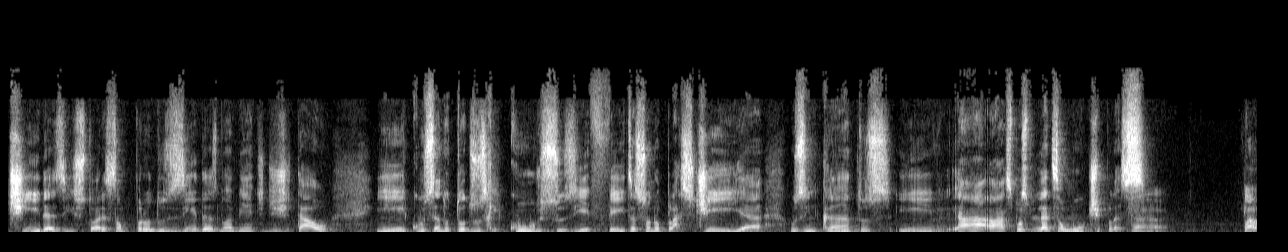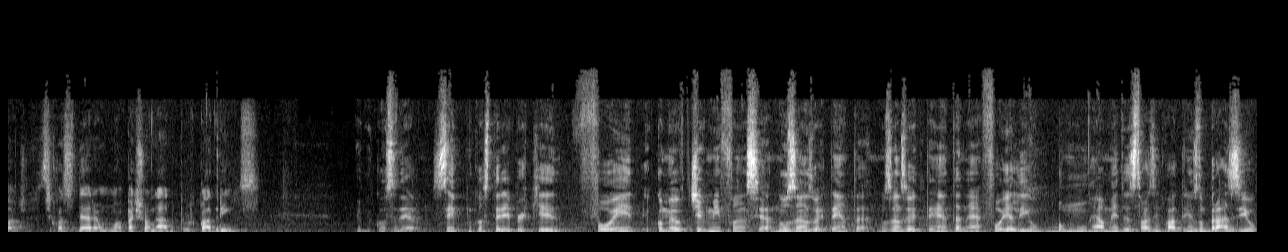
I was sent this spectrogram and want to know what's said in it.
tiras e histórias são produzidas no ambiente digital e usando todos os recursos e efeitos, a sonoplastia, os encantos e a, as possibilidades são múltiplas. Uhum. Cláudio, você considera um apaixonado por quadrinhos? Eu me considero, sempre me considerei, porque foi, como eu tive minha infância nos anos 80, nos anos 80, né, foi ali o boom realmente das histórias em quadrinhos no Brasil.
